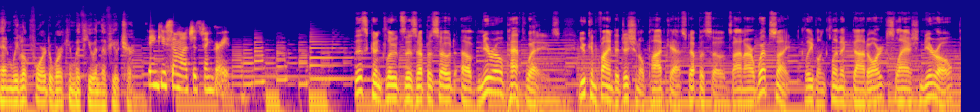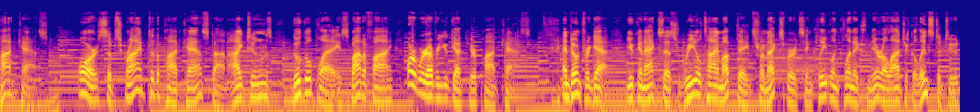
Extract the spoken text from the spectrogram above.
and we look forward to working with you in the future. Thank you so much. It's been great. This concludes this episode of Neuro Pathways. You can find additional podcast episodes on our website, clevelandclinic.org slash neuro podcast or subscribe to the podcast on iTunes, Google Play, Spotify, or wherever you get your podcasts. And don't forget, you can access real time updates from experts in Cleveland Clinic's Neurological Institute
